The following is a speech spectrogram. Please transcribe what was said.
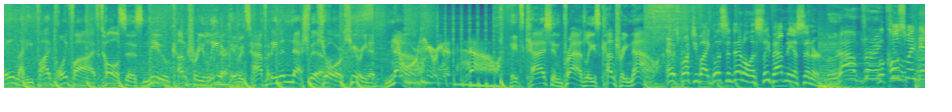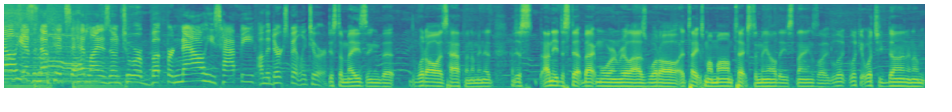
K95.5, Tulsa's new country leader. If it's happening in Nashville, you're hearing it now. You're hearing it now. It's Cash and Bradley's Country Now. And it's brought to you by Glisten Dental and Sleep Apnea Center. Well, Cole Swindell, he has enough hits to headline his own tour, but for now, he's happy on the Dierks Bentley tour. just amazing that what all has happened. I mean, it, I just I need to step back more and realize what all it takes. My mom texting me all these things like, look look at what you've done, and I'm,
